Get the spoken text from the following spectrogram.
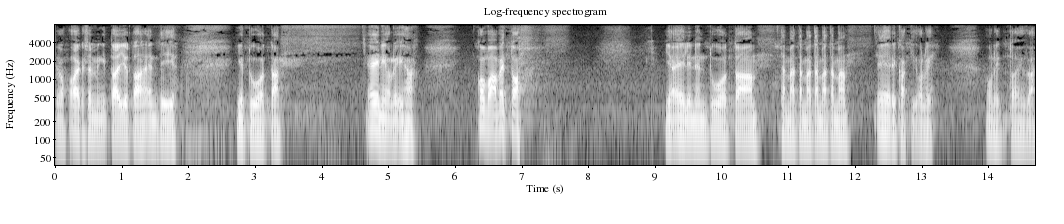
jo aikaisemminkin tai jotain, en tiedä. Ja tuota, Eini oli ihan kova veto. Ja eilinen tuota, tämä, tämä, tämä, tämä Eerikakin oli, oli tota hyvä.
